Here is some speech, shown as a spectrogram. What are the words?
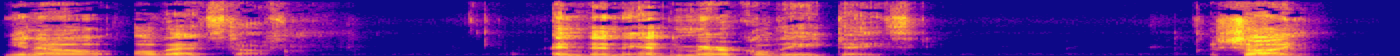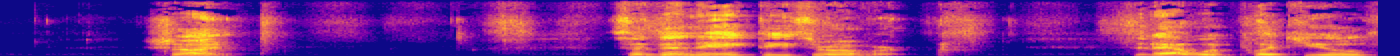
you know, all that stuff. and then they had the miracle of the eight days. Shine, shine. So then the eight days are over. So that would put you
